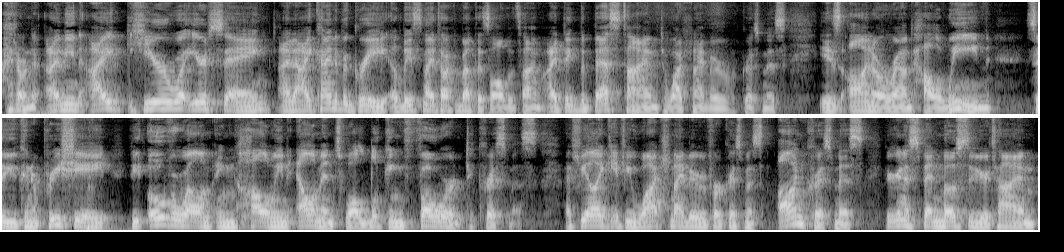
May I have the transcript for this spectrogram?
I don't know. I mean, I hear what you're saying, and I kind of agree. Elyse and I talk about this all the time. I think the best time to watch Nightmare Before Christmas is on or around Halloween, so you can appreciate the overwhelming Halloween elements while looking forward to Christmas. I feel like if you watch Nightmare Before Christmas on Christmas, you're going to spend most of your time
